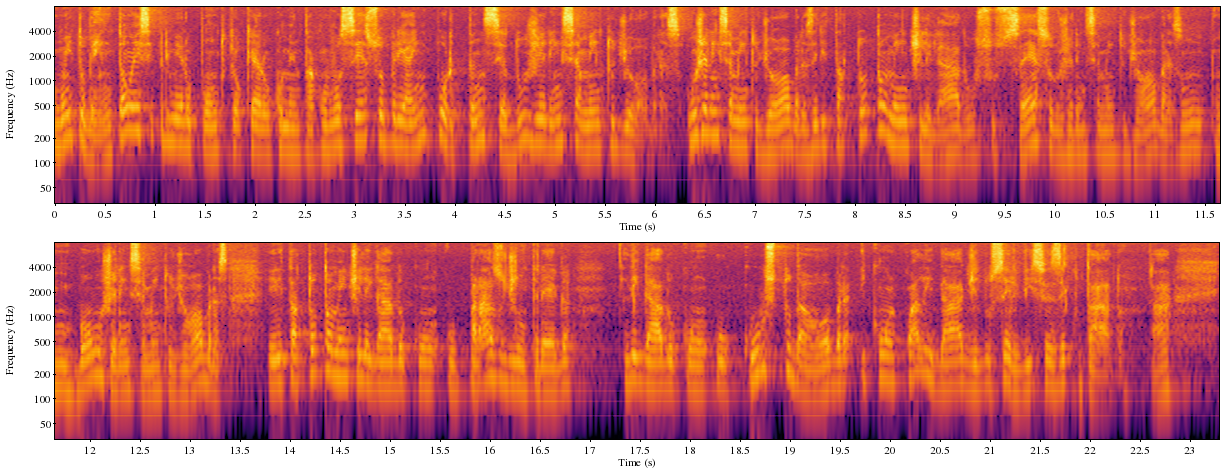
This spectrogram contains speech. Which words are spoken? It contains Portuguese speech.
Muito bem, então esse primeiro ponto que eu quero comentar com você é sobre a importância do gerenciamento de obras. O gerenciamento de obras, ele está totalmente ligado, o sucesso do gerenciamento de obras, um, um bom gerenciamento de obras, ele está totalmente ligado com o prazo de entrega, ligado com o custo da obra e com a qualidade do serviço executado, tá?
